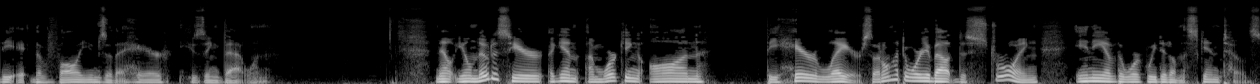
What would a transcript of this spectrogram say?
the, the volumes of the hair using that one. Now you'll notice here, again, I'm working on the hair layer, so I don't have to worry about destroying any of the work we did on the skin tones.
